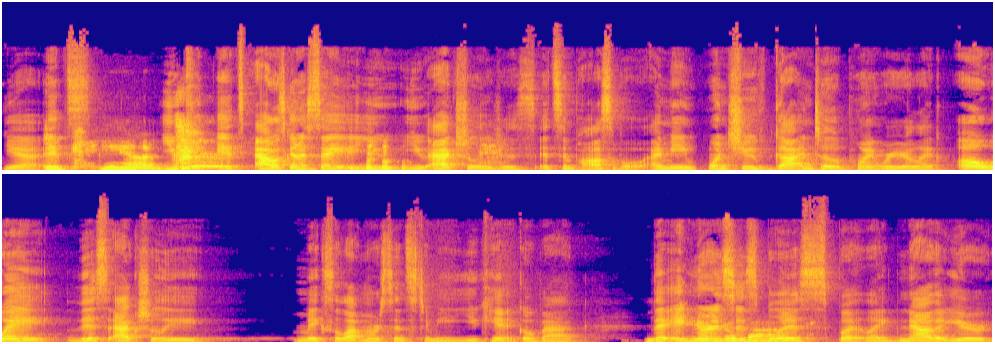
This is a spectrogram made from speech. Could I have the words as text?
Yeah, you can't. You, it's. I was gonna say you. You actually just. It's impossible. I mean, once you've gotten to the point where you're like, oh wait, this actually makes a lot more sense to me. You can't go back. The ignorance is back. bliss, but like now that your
